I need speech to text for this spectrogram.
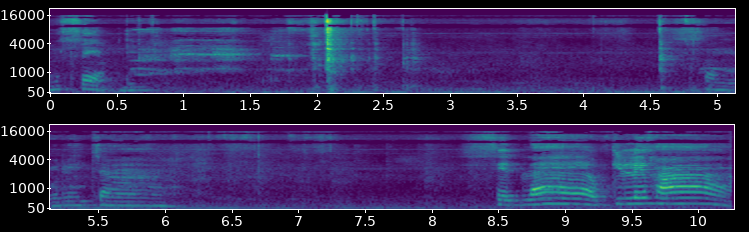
มันแสบดีใส่ไปเลยจ้า เสร็จแล้วกินเลยค่ะ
